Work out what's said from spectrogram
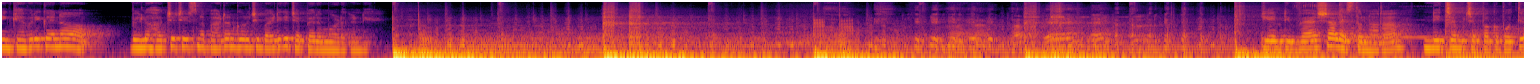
ఇంకెవరికైనా వీళ్ళు హత్య చేసిన ప్యాటర్న్ గురించి బయటికి చెప్పారేమో అడగండి. ఏంటి వేషాలు వేస్తున్నారా? నిజం చెప్పకపోతే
